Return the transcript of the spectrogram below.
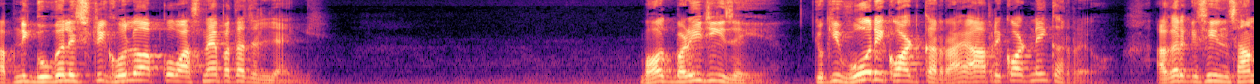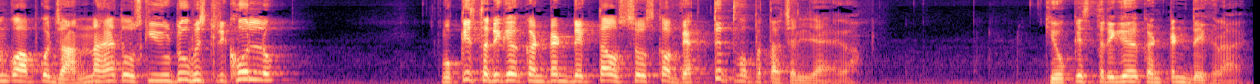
अपनी गूगल हिस्ट्री खोलो, आपको वासनाएँ पता चल जाएँगी। बहुत बड़ी चीज़ है ये, क्योंकि वो रिकॉर्ड कर रहा है, आप रिकॉर्ड नहीं कर रहे हो। अगर किसी इंसान को आपको जानना है तो उसकी यूट्यूब हिस्ट्री खोल लो। वो किस तरीके का कंटेंट देखता है, उससे उसका व्यक्तित्व पता चल जाएगा कि वो किस तरीके का कंटेंट देख रहा है।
